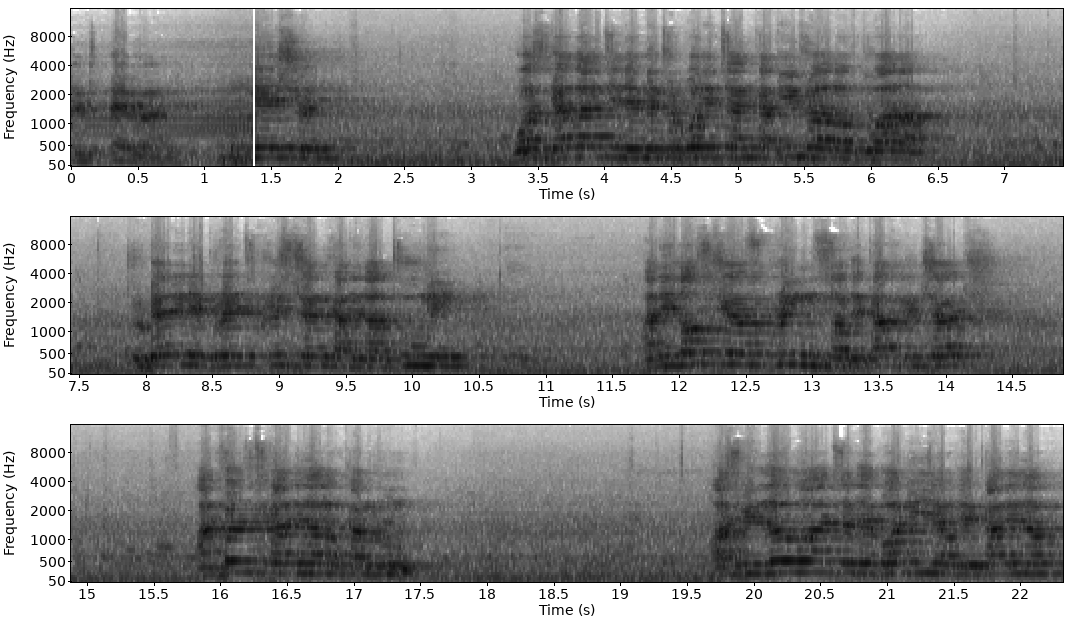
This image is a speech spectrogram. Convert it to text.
and ever. Nation was gathered in the Metropolitan Cathedral of Douala to bury the great Christian Cardinal Tumi, an illustrious prince of the Catholic Church, and first cardinal of Cameroon. As we lowered the body of the cardinal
